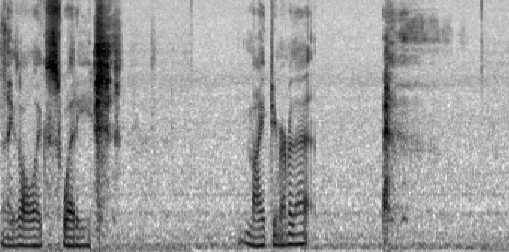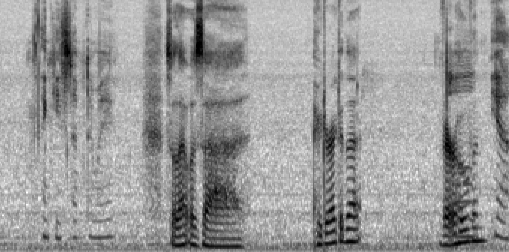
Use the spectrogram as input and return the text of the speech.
And he's all like sweaty. Mike, do you remember that? I think he stepped away. So that was, uh, who directed that? Verhoeven? Yeah.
